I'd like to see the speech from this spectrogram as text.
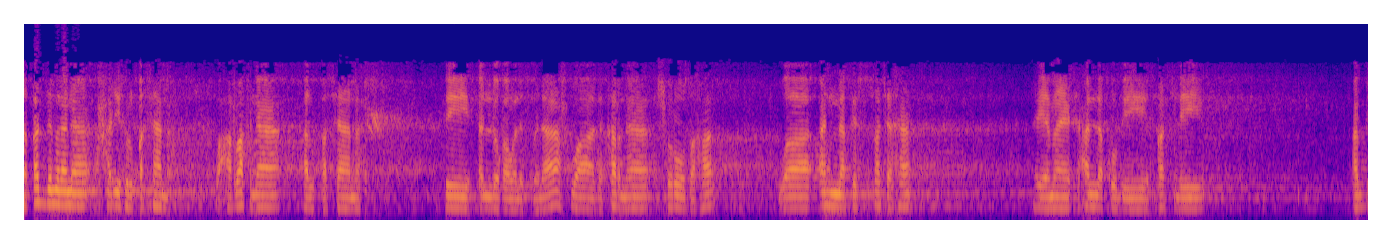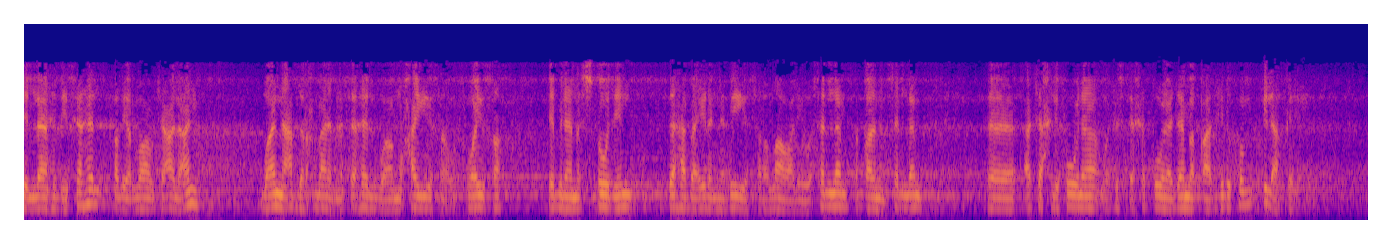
تقدم لنا حديث القسامة وعرفنا القسامة في اللغة والاصطلاح وذكرنا شروطها وأن قصتها هي ما يتعلق بقتل عبد الله بن سهل رضي الله تعالى عنه وأن عبد الرحمن بن سهل ومحيصة وحويصة ابن مسعود ذهب إلى النبي صلى الله عليه وسلم فقال النبي صلى الله عليه وسلم أتحلفون وتستحقون دم قاتلكم إلى آخره.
